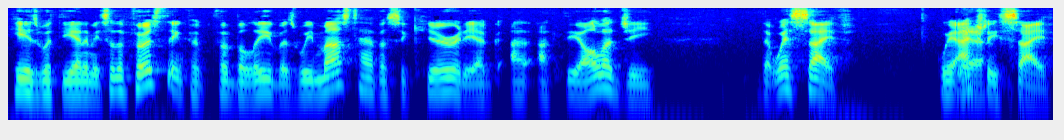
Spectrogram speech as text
he is with the enemy. So, the first thing for, for believers, we must have a security, a, a, a theology that we're safe. We're yeah. actually safe.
